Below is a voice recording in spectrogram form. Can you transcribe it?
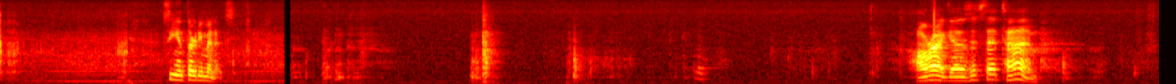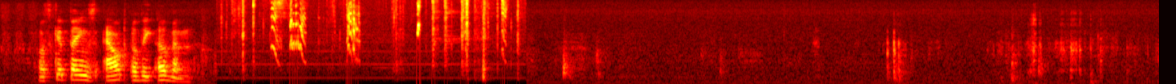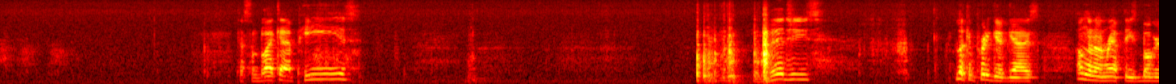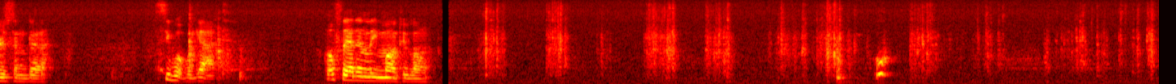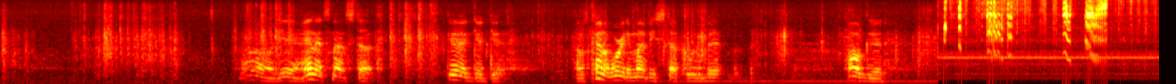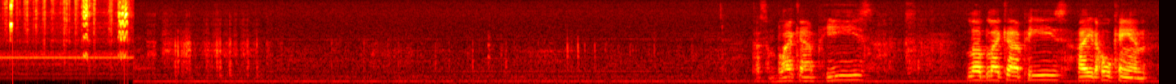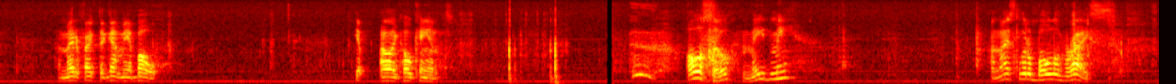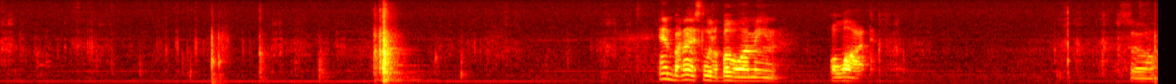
See you in 30 minutes. Alright guys, it's that time. Let's get things out of the oven. Got some black eyed peas. Veggies. Looking pretty good, guys. I'm going to unwrap these boogers and uh, see what we got. Hopefully I didn't leave them on too long. Oh yeah, and it's not stuck. Good, good, good. I was kind of worried it might be stuck a little bit, but all good. Black eyed peas. Love black eyed peas. I ate a whole can. As a matter of fact, they got me a bowl. Yep, I like whole cans. Also, made me a nice little bowl of rice. And by nice little bowl, I mean a lot. So,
